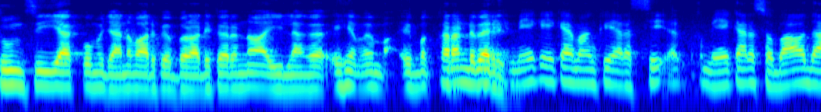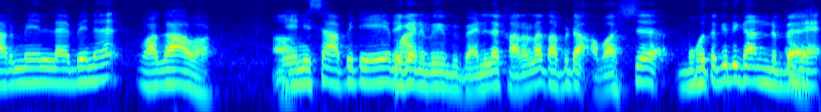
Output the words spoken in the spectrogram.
තුන්සීයක් ොම ජනවාර් පෙබරඩි කරනවා ඊළඟ එහෙම එම කරන්න බැරි. මේක එක මංක අර මේකර ස්වභාව ධර්මයෙන් ලැබෙන වගාවක්. ඒ නිසා අපිට ඒ ඒගැන වැනිල කරලත් අපිට අවශ්‍ය මොහොතකති ගන්න බෑ.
